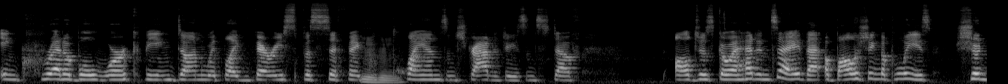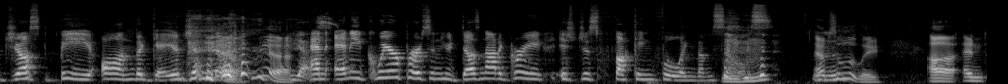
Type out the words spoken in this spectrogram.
incredible work being done with like very specific mm-hmm. plans and strategies and stuff. I'll just go ahead and say that abolishing the police should just be on the gay agenda. yeah. Yes. And any queer person who does not agree is just fucking fooling themselves. absolutely uh, and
